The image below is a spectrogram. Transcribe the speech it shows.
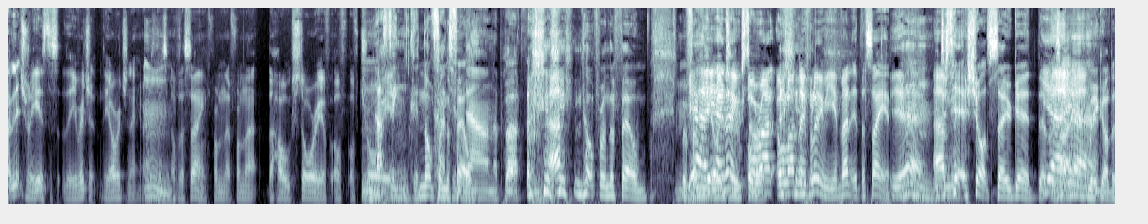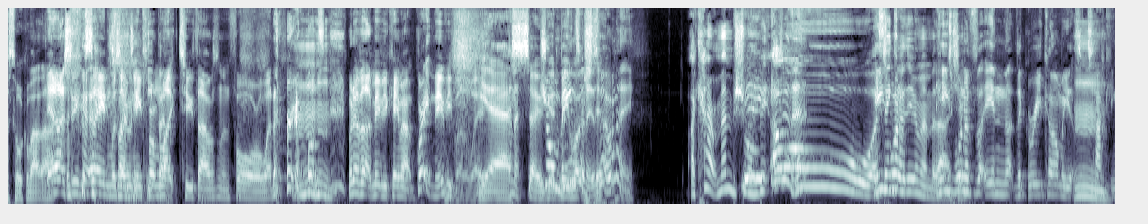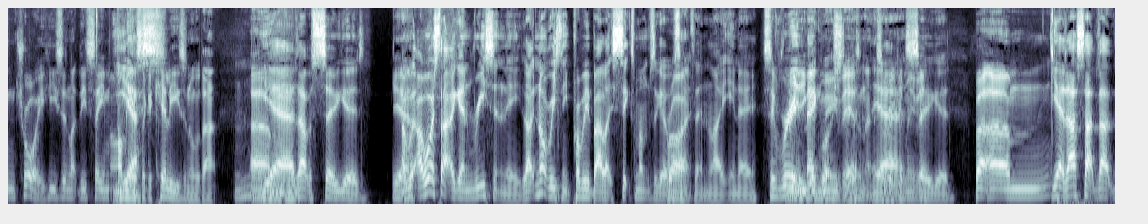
it literally is the, the origin, the originator of, the, mm. of the saying from the, from that the whole story of of, of Troy. Nothing and- could Not from the him film, down apart but- from not from the film, but mm. from the yeah, no. story. Orlando Bloom, he invented the saying. yeah, mm. um, it just Um, hit a shot so good that yeah, was like, yeah. we got to talk about that. Yeah, actually, the saying was Might as well only from it. like 2004 or whatever it was. Whenever that movie came out, great movie by the way. Yeah, so Sean good. We Bean's in watched it as it. well, isn't he? I can't remember Sean Yeah, Bean. he's in it. Oh, Oh, I He's think one I of- do remember that. He's actually. one of the, in the Greek army that's Mm. attacking Troy. He's in like the same army Yes. as like Achilles and all that. Um, yeah, that was so good. yeah. I watched that again recently, like not recently, probably about like six months ago or something. Like you know, It's a really and good Meg watched movie, it. isn't it? It's a yeah, really good it's movie. so good. but um, Yeah, that's that. That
